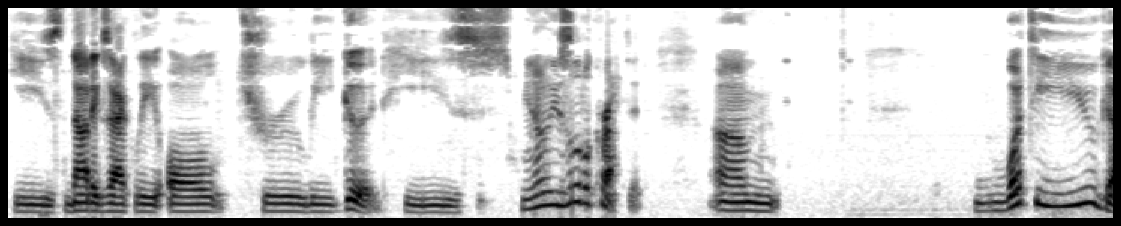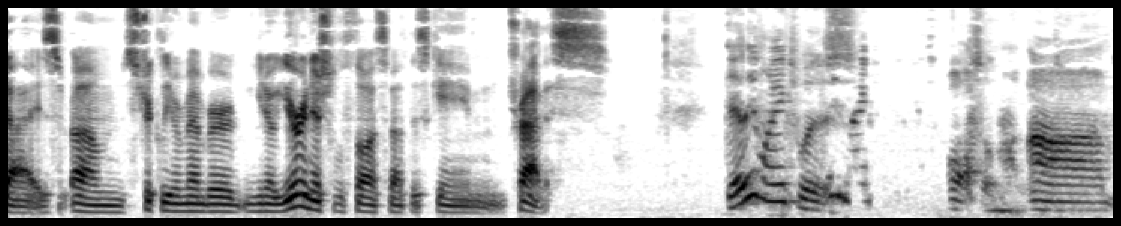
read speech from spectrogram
he's not exactly all truly good. He's you know he's a little corrupted. Um, what do you guys um, strictly remember? You know your initial thoughts about this game, Travis. Deadly Alliance was awesome. Um,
